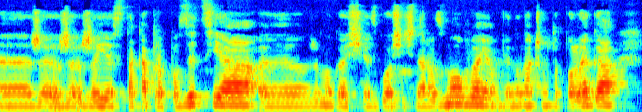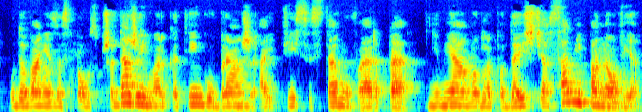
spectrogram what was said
e, że, że, że jest taka propozycja, e, że mogę się zgłosić na rozmowę. Ja mówię, no na czym to polega? Budowanie zespołu sprzedaży i marketingu w branży IT, systemów ERP. Nie miałam w ogóle podejścia, sami panowie.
